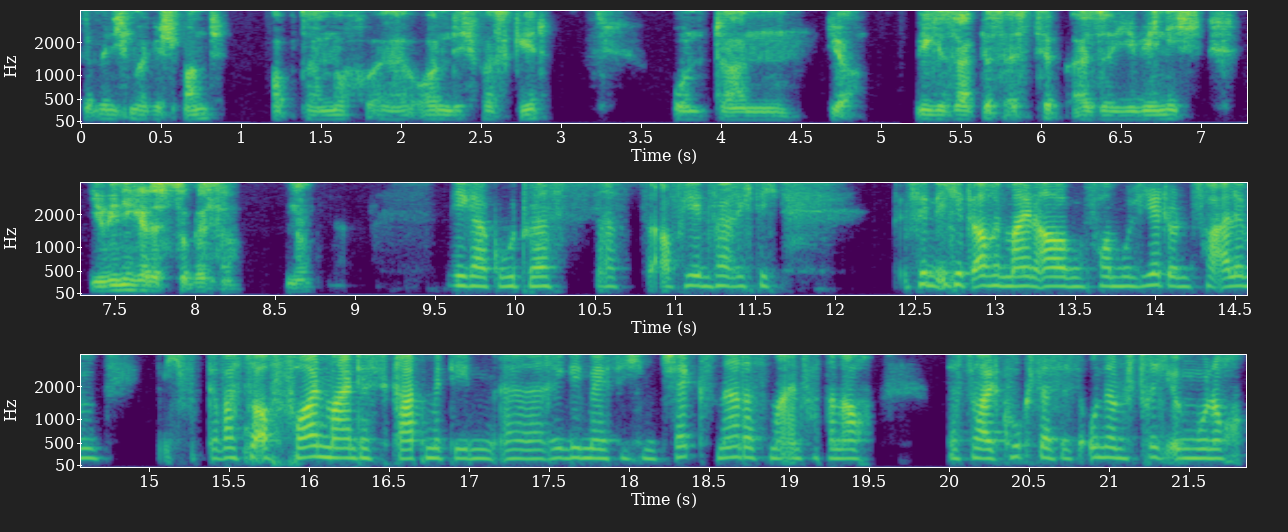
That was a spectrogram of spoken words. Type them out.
Da bin ich mal gespannt, ob dann noch ordentlich was geht. Und dann, ja, wie gesagt, das als Tipp, also je wenig, je weniger, desto besser. Ne? Mega gut, du hast das auf jeden Fall richtig, finde ich jetzt auch in meinen Augen formuliert und vor allem, ich, was du auch vorhin meintest, gerade mit den äh, regelmäßigen Checks, ne, dass man einfach dann auch dass du halt guckst, dass es unterm Strich irgendwo noch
